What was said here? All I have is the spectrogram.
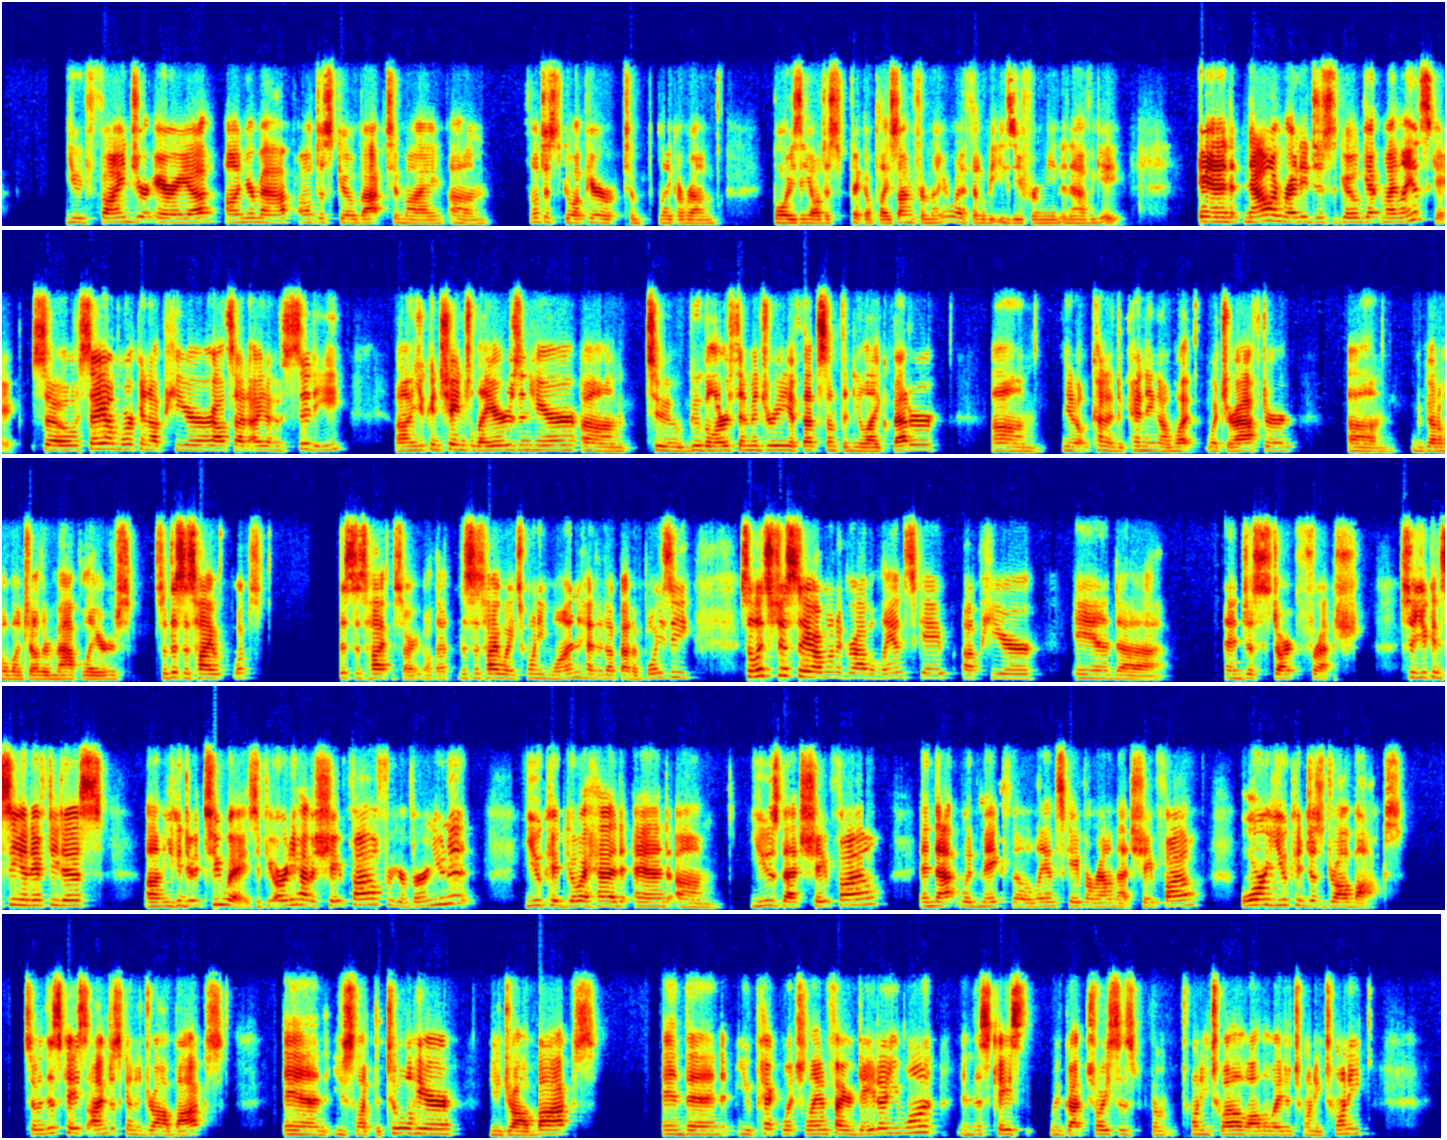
You'd find your area on your map. I'll just go back to my, um, I'll just go up here to like around Boise. I'll just pick a place I'm familiar with. It'll be easy for me to navigate. And now I'm ready to just go get my landscape. So say I'm working up here outside Idaho City. Uh, you can change layers in here um, to Google Earth imagery if that's something you like better. Um, you know, kind of depending on what what you're after. Um, we've got a whole bunch of other map layers. So this is high. Whoops. This is high. Sorry about that. This is Highway 21 headed up out of Boise. So let's just say I want to grab a landscape up here and uh, and just start fresh. So you can see in IFTDSS, um, you can do it two ways. If you already have a shapefile for your burn unit, you could go ahead and um, use that shapefile and that would make the landscape around that shapefile. Or you can just draw a box. So in this case, I'm just going to draw a box and you select the tool here, you draw a box, and then you pick which landfire data you want. In this case, we've got choices from 2012 all the way to 2020.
